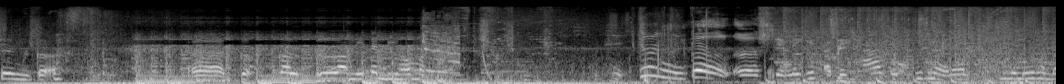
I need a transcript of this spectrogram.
ซึ่งก็ เอ่อก็ก็รอบนี้เต้นดีเขามา ซึ่งก็เออเสียงในคลิปอาจจะช้ากว่าคลิปหน่อยนะไม่รู้ทำไม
